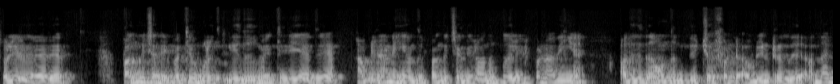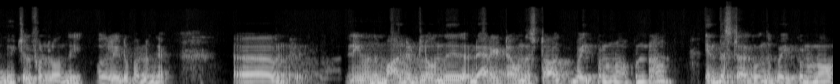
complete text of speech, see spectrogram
சொல்லியிருக்கிறாரு. பங்குச்சந்தை பற்றி உங்களுக்கு எதுவுமே தெரியாது. அப்படின்னா நீங்கள் வந்து பங்குச்சந்தையில் வந்து முதலீடு பண்ணாதீங்க. அதுக்கு தான் வந்து மியூச்சுவல் ஃபண்ட் அப்படின்ட்டு இருக்குது. அந்த மியூச்சுவல் ஃபண்டில் வந்து முதலீடு பண்ணுங்கள் நீங்கள் வந்து மார்க்கெட்டில் வந்து டைரெக்டாக வந்து ஸ்டாக் பைக் பண்ணணும் அப்படின்னா எந்த ஸ்டாக் வந்து பைக் பண்ணணும்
